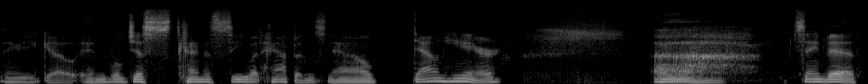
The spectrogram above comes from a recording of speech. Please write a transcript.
There you go. And we'll just kind of see what happens. Now, down here, uh, St. Vith,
